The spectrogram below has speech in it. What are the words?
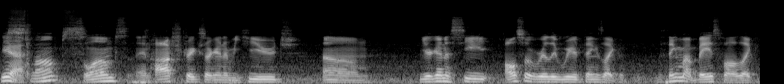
Yeah. slumps. slumps and hot streaks are going to be huge. Um, you're going to see also really weird things. Like the thing about baseball is like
